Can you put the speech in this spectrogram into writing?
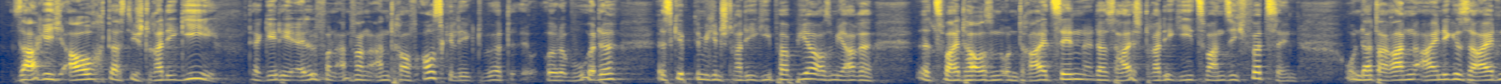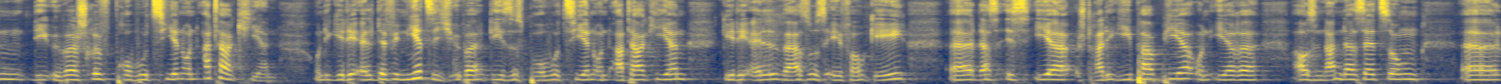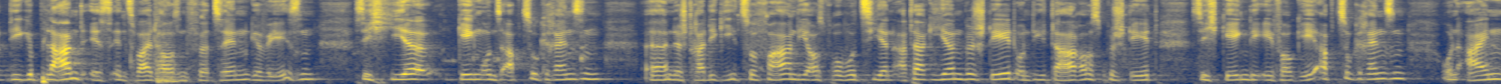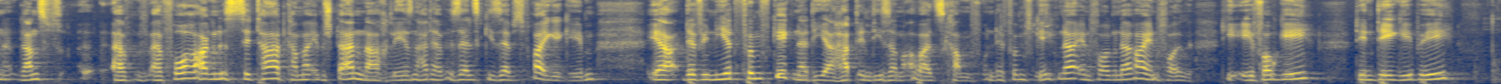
sage ich auch, dass die Strategie der GDL von Anfang an darauf ausgelegt wird oder wurde. Es gibt nämlich ein Strategiepapier aus dem Jahre 2013, das heißt Strategie 2014. Und da tragen einige Seiten die Überschrift provozieren und attackieren. Und die GDL definiert sich über dieses Provozieren und Attackieren, GDL versus EVG. Äh, das ist ihr Strategiepapier und ihre Auseinandersetzung, äh, die geplant ist in 2014 gewesen, sich hier gegen uns abzugrenzen, äh, eine Strategie zu fahren, die aus Provozieren, Attackieren besteht und die daraus besteht, sich gegen die EVG abzugrenzen und ein ganz äh, hervorragendes Zitat kann man im Stern nachlesen, hat Herr Wieselski selbst freigegeben. Er definiert fünf Gegner, die er hat in diesem Arbeitskampf. Und die fünf Gegner in folgender Reihenfolge. Die EVG, den DGB,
